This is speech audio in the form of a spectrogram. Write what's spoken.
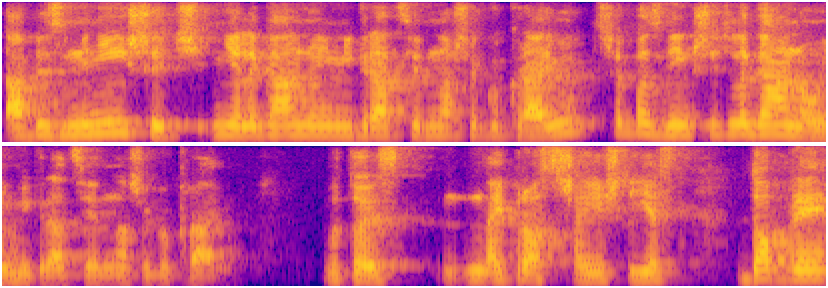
aby zmniejszyć nielegalną imigrację do naszego kraju, trzeba zwiększyć legalną imigrację do naszego kraju, bo to jest najprostsze. Jeśli jest dobry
